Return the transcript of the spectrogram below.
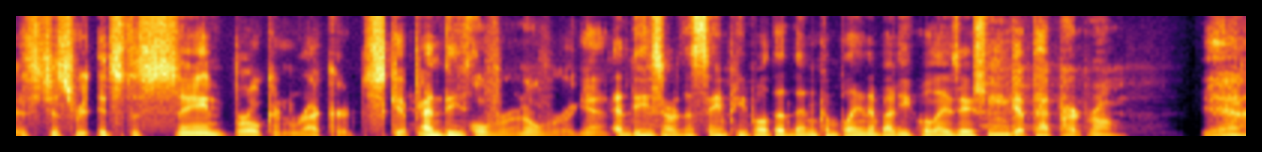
It's just, re- it's the same broken record skipping And these over and over again. and these are the same people that then complain about equalization and get that part wrong. Yeah.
